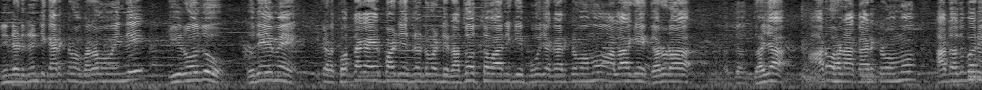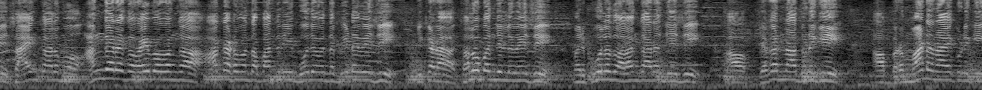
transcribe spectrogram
నిన్నటి నుంచి కార్యక్రమం ప్రారంభమైంది. ఈ రోజు ఉదయమే ఇక్కడ కొత్తగా ఏర్పాటు చేసినటువంటి రథోత్సవానికి పూజ కార్యక్రమము అలాగే గరుడ ధ్వజ ఆరోహణ కార్యక్రమము. ఆ తదుపరి సాయంకాలము అంగరంగ వైభవంగా ఆకాశవంత పందిరి భూదేవంత పీట వేసి ఇక్కడ చలువపందిళ్ళు వేసి మరి పూలతో అలంకారం చేసి ఆ జగన్నాథుడికి ఆ బ్రహ్మాండ నాయకుడికి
